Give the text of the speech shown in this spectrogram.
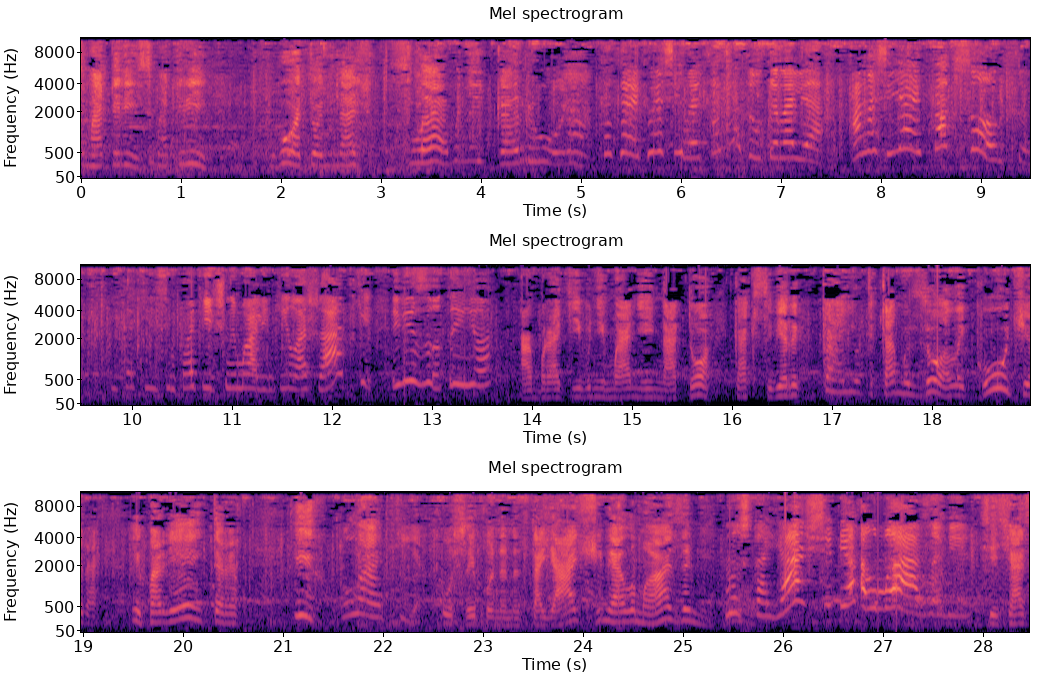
смотри, смотри. Вот он наш славный король. Какая красивая карета у короля. Она сияет, как солнце. И какие симпатичные маленькие лошадки везут ее. Обрати внимание на то, как сверкают камзолы кучера и парейтеров. Их платья усыпаны настоящими алмазами. Настоящими алмазами. Сейчас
